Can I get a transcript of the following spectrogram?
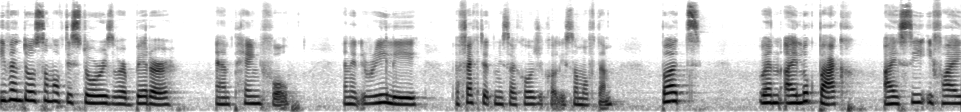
even though some of these stories were bitter and painful and it really affected me psychologically some of them but when I look back, I see if I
